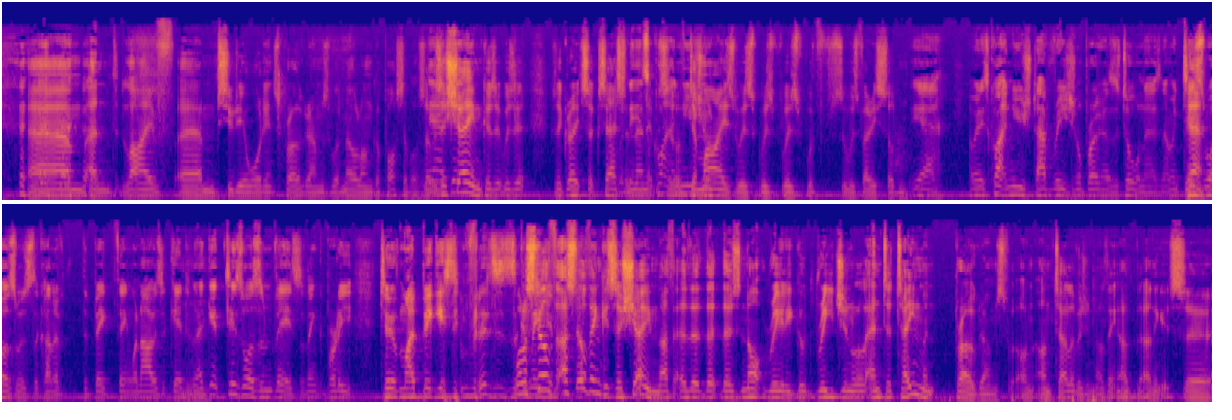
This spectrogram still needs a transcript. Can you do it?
um, and live um, studio audience programs were no longer possible. So it was a shame because it was a it was a great success, Well, and then its quite sort of demise was was, was was was very sudden. Yeah, I mean it's quite unusual to have regional programs at all now. Isn't it? I mean, Yeah. Tiswas was the kind of the big thing when I was a kid. I get Tiswas and Viz. I think probably two of my biggest influences. Well, I still. I still think it's a shame that, that, that there's not really good regional entertainment programs for, on, on television. I think I, I think it's uh,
